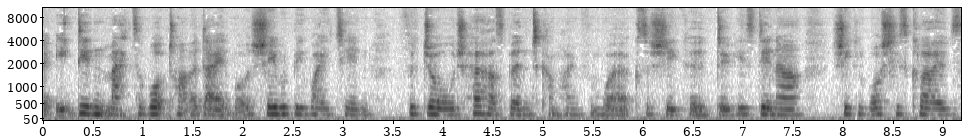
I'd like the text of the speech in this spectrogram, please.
It didn't matter what time of day it was. She would be waiting for george her husband to come home from work so she could do his dinner she could wash his clothes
